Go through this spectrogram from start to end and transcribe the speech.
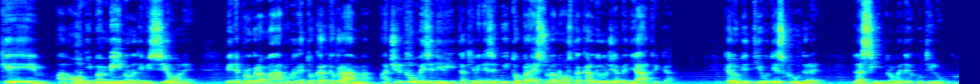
che a ogni bambino la dimissione viene programmato un elettrocardiogramma a circa un mese di vita che viene eseguito presso la nostra cardiologia pediatrica, che ha l'obiettivo di escludere la sindrome del cutilungo.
